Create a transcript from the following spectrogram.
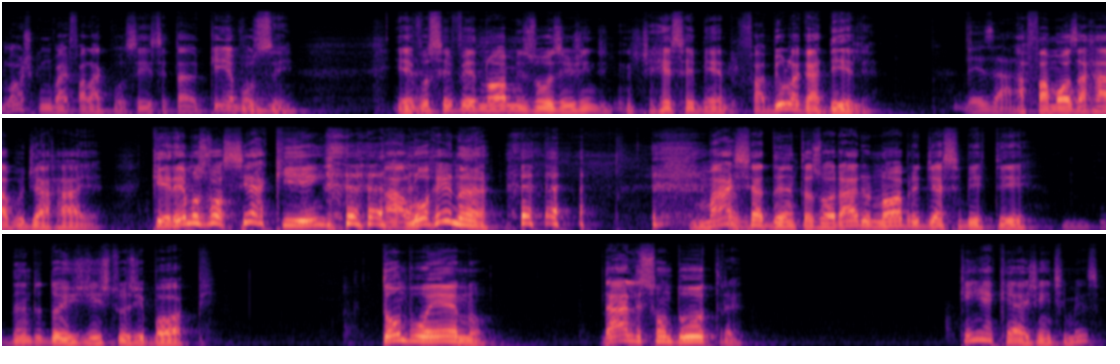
lógico que não vai falar com você, você tá, quem é você? Uhum. E aí é. você vê nomes hoje a gente, recebendo, Fabiola Gadelha, Exato. a famosa rabo de arraia. Queremos você aqui, hein? Alô, Renan. Márcia Dantas, horário nobre de SBT, dando dois dígitos de bope. Tom Bueno, Darlison Dutra. Quem é que é a gente mesmo?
